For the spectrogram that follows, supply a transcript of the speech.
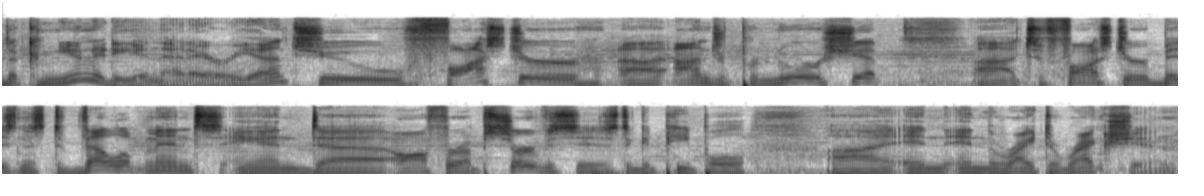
the community in that area to foster uh, entrepreneurship, uh, to foster business development, and uh, offer up services to get people in in the right direction.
